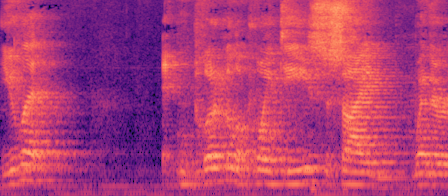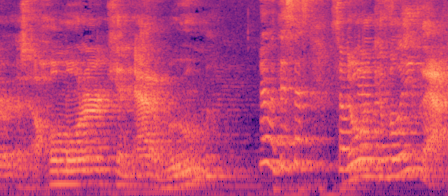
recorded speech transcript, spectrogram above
you let political appointees decide whether a homeowner can add a room? No, this is so. no one can believe that.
